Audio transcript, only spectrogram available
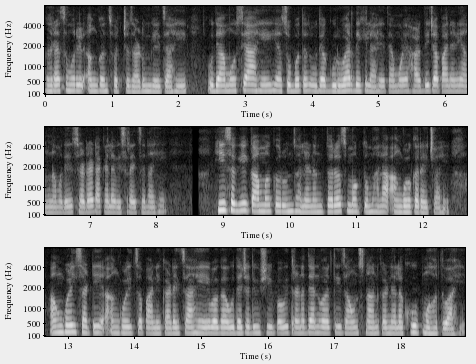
घरासमोरील अंगण स्वच्छ झाडून घ्यायचं आहे. उद्या अमावस्या आहे यासोबतच उद्या गुरुवार देखील आहे त्यामुळे हळदीच्या पाण्याने अंगणामध्ये सडा टाकायला विसरायचं नाही. ही सगळी कामं करून झाल्यानंतरच मग तुम्हाला आंघोळ करायची आहे. आंघोळीसाठी आंघोळीचं पाणी काढायचं आहे. बघा उद्याच्या दिवशी पवित्र नद्यांवरती जाऊन स्नान करण्याला खूप महत्त्व आहे.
